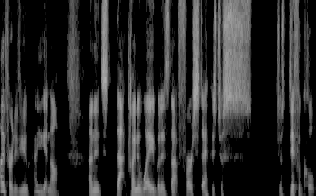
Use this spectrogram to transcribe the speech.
I've heard of you. How are you getting on? And it's that kind of way, but it's that first step is just just difficult.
